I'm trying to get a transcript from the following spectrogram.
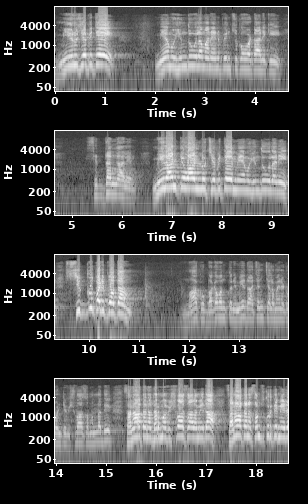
మీరు చెబితే మేము హిందువులమని అనిపించుకోవటానికి సిద్ధంగా లేం. మీలాంటి వాళ్ళు చెబితే మేము హిందువులని సిగ్గుపడిపోతాం. మాకు భగవంతుని మీద అచంచలమైనటువంటి విశ్వాసం ఉన్నది సనాతన ధర్మ విశ్వాసాల మీద సనాతన సంస్కృతి మీద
